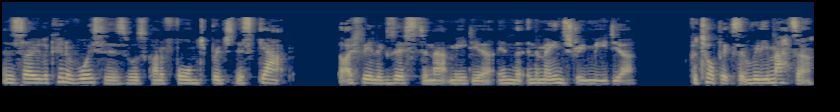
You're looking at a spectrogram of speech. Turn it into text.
And so Lacuna Voices was kind of formed to bridge this gap that I feel exists in that media, in the, in the mainstream media for topics that really matter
